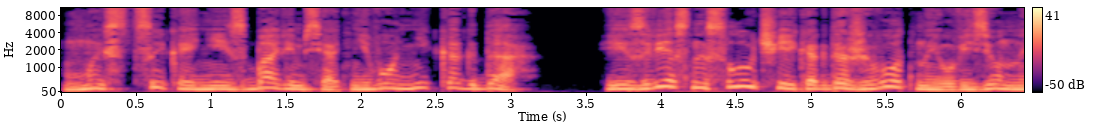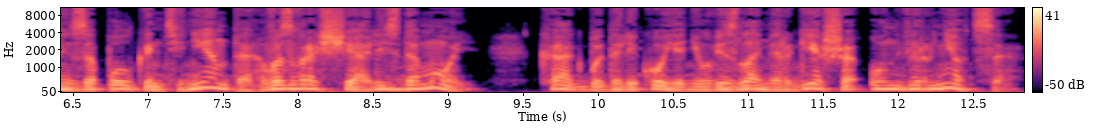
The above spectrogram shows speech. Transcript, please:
мы с Цикой не избавимся от него никогда. Известны случаи, когда животные, увезенные за полконтинента, возвращались домой. Как бы далеко я ни увезла Мергеша, он вернется.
